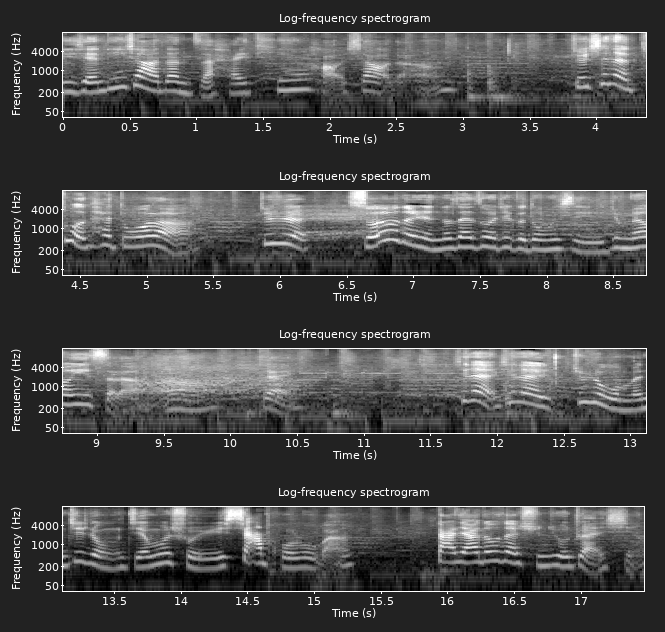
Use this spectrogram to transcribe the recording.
以前听笑话段子还挺好笑的啊，就现在做的太多了，就是所有的人都在做这个东西，就没有意思了啊。对，现在现在就是我们这种节目属于下坡路吧。大家都在寻求转型了，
